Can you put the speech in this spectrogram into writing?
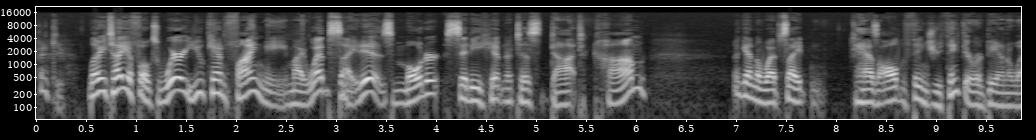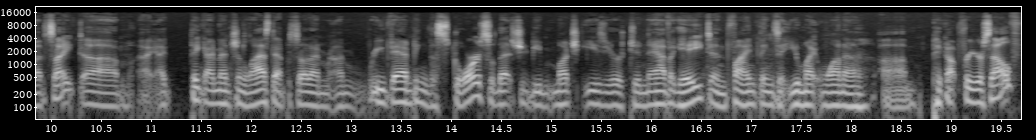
Thank you. Let me tell you, folks, where you can find me. My website is motorcityhypnotist.com. Again, the website has all the things you think there would be on a website. Um, I, I think I mentioned last episode I'm, I'm revamping the store, so that should be much easier to navigate and find things that you might want to um, pick up for yourself.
